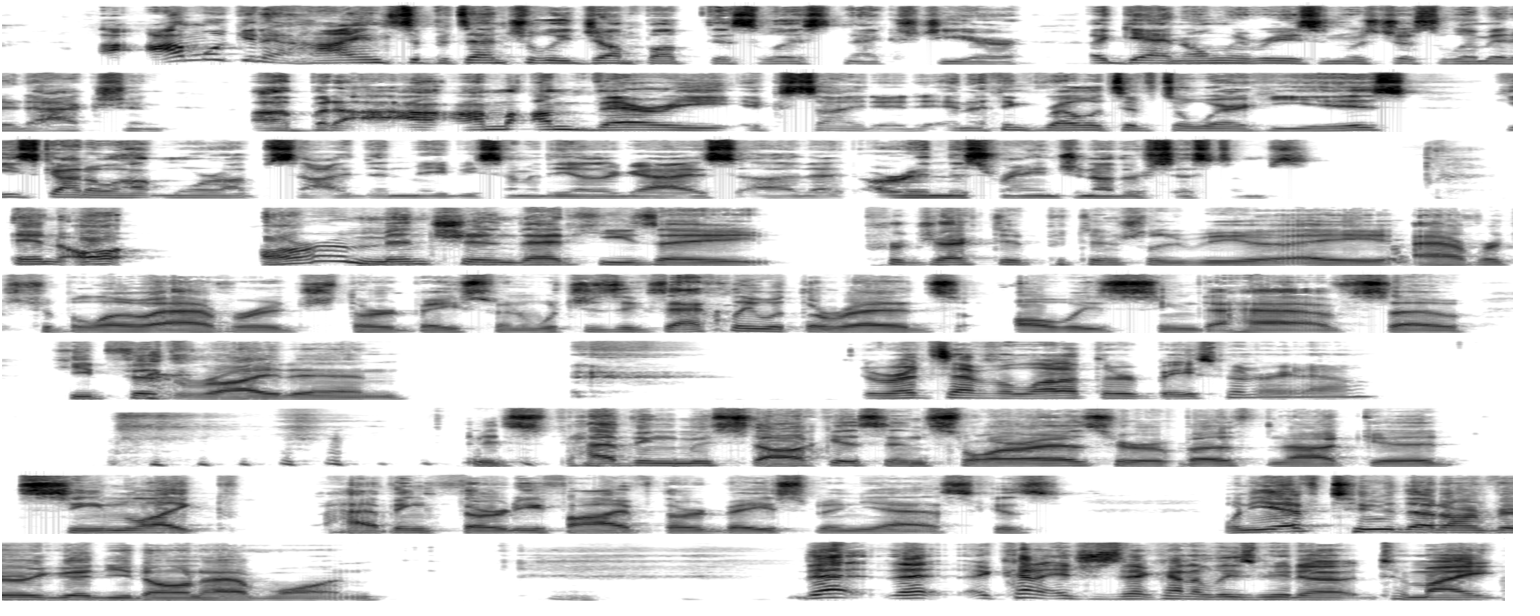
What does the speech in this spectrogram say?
I'm looking at Hinds to potentially jump up this list next year. Again, only reason was just limited action. Uh, but I, I'm I'm very excited, and I think relative to where he is, he's got a lot more upside than maybe some of the other guys uh, that are in this range in other systems. And Aram mentioned that he's a projected potentially to be a, a, average to below average third baseman, which is exactly what the Reds always seem to have. So he'd fit right in. The Reds have a lot of third basemen right now. it's having Moustakas and Suarez, who are both not good, seem like having 35 third basemen. Yes, because when you have two that aren't very good, you don't have one. That that kind of interesting. That kind of leads me to to my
